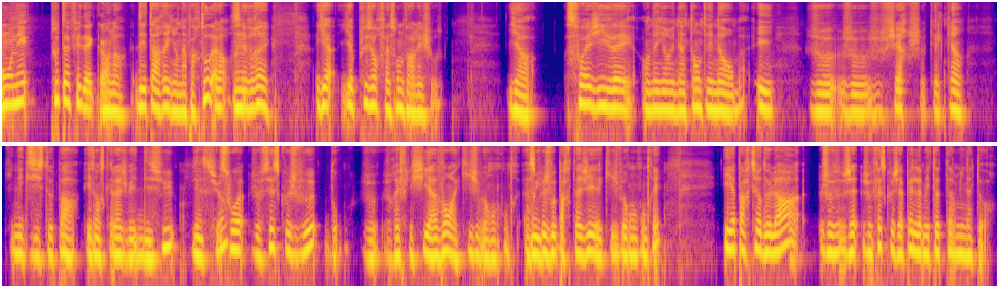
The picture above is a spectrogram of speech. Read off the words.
on est tout à fait d'accord. Voilà, des tarés, il y en a partout. Alors c'est mm. vrai, il y a, y a, plusieurs façons de voir les choses. Il y a soit j'y vais en ayant une attente énorme et je, je, je cherche quelqu'un qui n'existe pas, et dans ce cas-là, je vais être déçu. Bien sûr. Soit je sais ce que je veux, donc je, je réfléchis avant à qui je veux rencontrer, à ce Oui. que je veux partager, à qui je veux rencontrer. Et à partir de là, je, je, je fais ce que j'appelle la méthode Terminator.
